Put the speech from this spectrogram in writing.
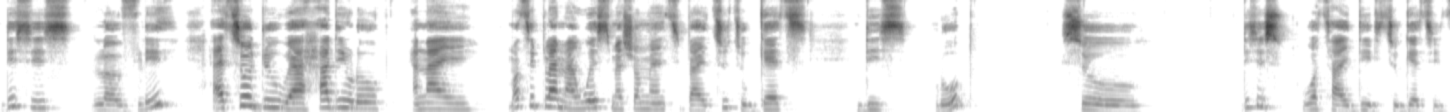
This is lovely. I told you we are adding rope and i multiply my waist measurement by two to get this rope. So this is what i did to get it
